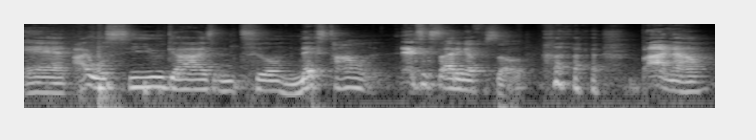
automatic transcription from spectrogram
And I will see you guys until next time on the next exciting episode. Bye now.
